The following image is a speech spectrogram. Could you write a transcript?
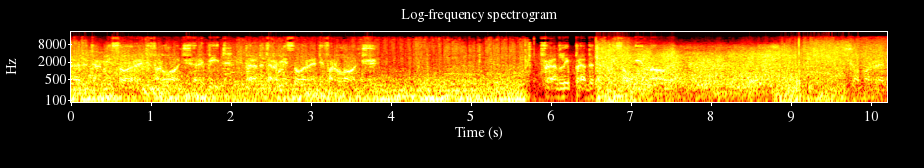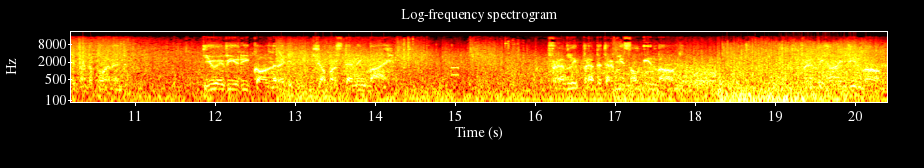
Predator missile ready for launch. Repeat, Predator missile ready for launch. Friendly Predator missile inbound. Deployment. UAV recon ready. Chopper standing by. Friendly Predator missile inbound. Friendly Hind inbound.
